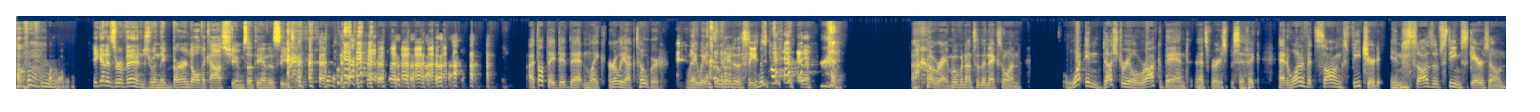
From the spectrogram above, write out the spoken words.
he got his revenge when they burned all the costumes at the end of the season. I thought they did that in like early October. They waited till the end of the season. All right, moving on to the next one. What industrial rock band, that's very specific, had one of its songs featured in Saws of Steam Scare Zone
